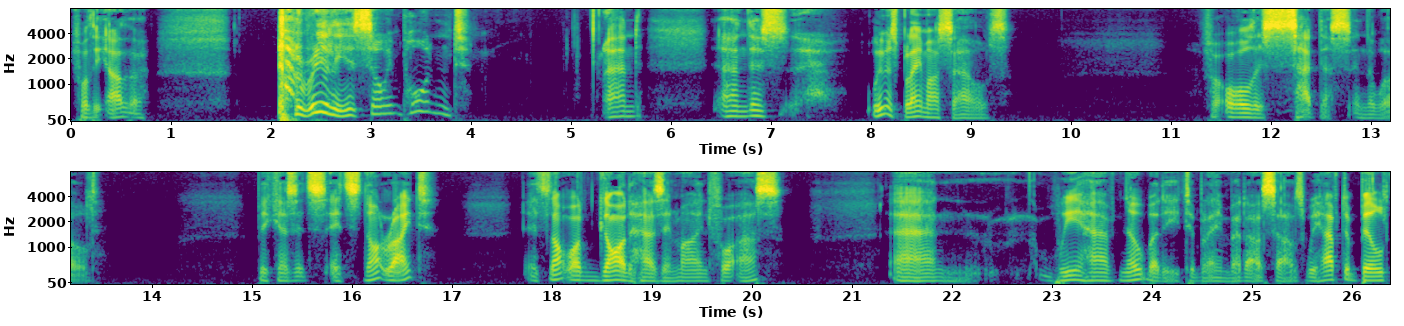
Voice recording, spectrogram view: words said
for the other really is so important. And and there's we must blame ourselves for all this sadness in the world. Because it's it's not right. It's not what God has in mind for us. And we have nobody to blame but ourselves. We have to build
